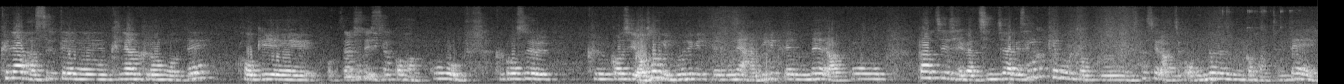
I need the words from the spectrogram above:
그냥 봤을 때는 그냥 그런 건데, 거기에 쓸 수 있을 것 같고 그것을 그것이 여성 인물이기 때문에 아니기 때문에 라고까지 제가 진지하게 생각해 본 적은 사실 아직 없는 것 같은데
